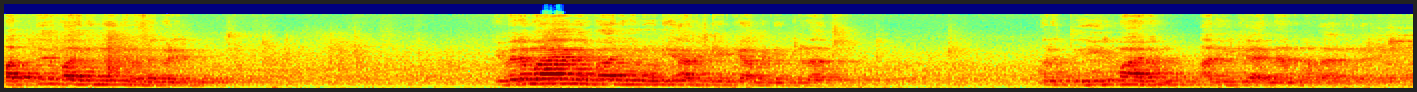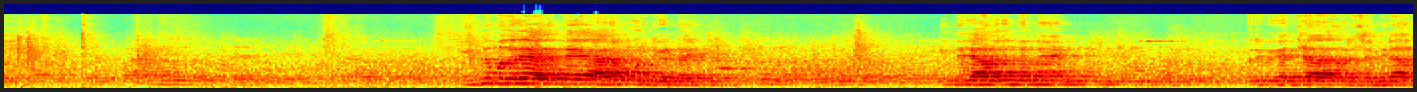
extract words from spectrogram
പത്ത് പതിനൊന്ന് ദിവസങ്ങളിൽ വിപുലമായ പരിപാടികളോട് ആവിഷ്കരിക്കാൻ വേണ്ടിയിട്ടുള്ള തീരുമാനം അറിയിക്കുക എന്നാണ് പ്രധാന ഇന്ന് മുതലേ അതിന്റെ ആരംഭം കുറിക്കുകയുണ്ടായി ഇന്ന് രാവിലെ തന്നെ ഒരു മികച്ച ഒരു സെമിനാർ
